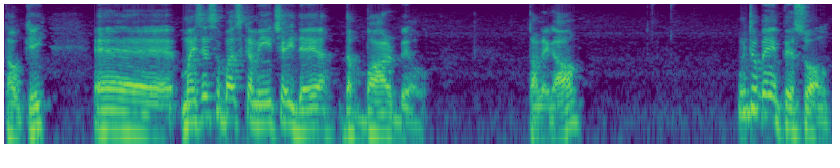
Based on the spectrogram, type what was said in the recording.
Tá ok? É, mas essa basicamente é a ideia da barbell. Tá legal? Muito bem, pessoal.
